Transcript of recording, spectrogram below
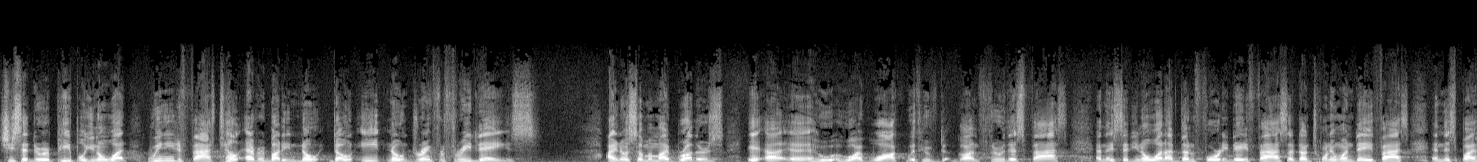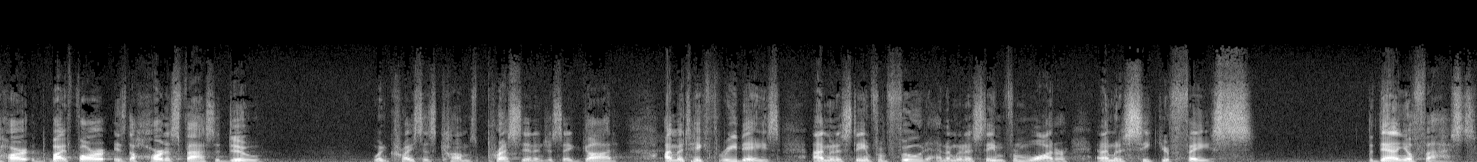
She said to her people, You know what? We need to fast. Tell everybody, no, don't eat, don't drink for three days. I know some of my brothers uh, uh, who, who I've walked with who've gone through this fast, and they said, You know what? I've done 40 day fast, I've done 21 day fast, and this by, heart, by far is the hardest fast to do. When crisis comes, press in and just say, God, I'm going to take three days. I'm going to stay from food, and I'm going to stay from water, and I'm going to seek your face. The Daniel fast.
